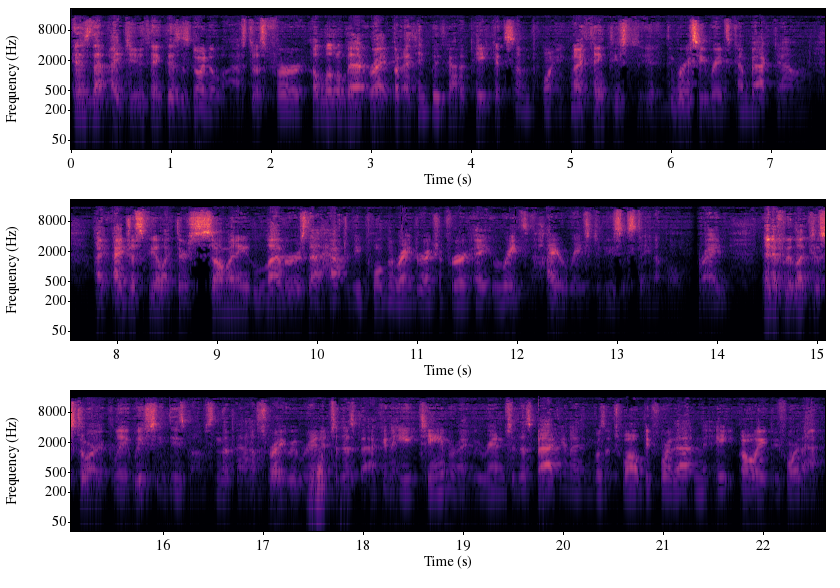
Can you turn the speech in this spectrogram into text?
is that I do think this is going to last us for a little bit, right? But I think we've got to peak at some point, and I think these we're going to see rates come back down. I, I, just feel like there's so many levers that have to be pulled in the right direction for a rates, higher rates to be sustainable, right? And if we look historically, we've seen these bumps in the past, right? We ran yep. into this back in 18, right? We ran into this back in, I think, was it 12 before that and 8, 08 before that.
